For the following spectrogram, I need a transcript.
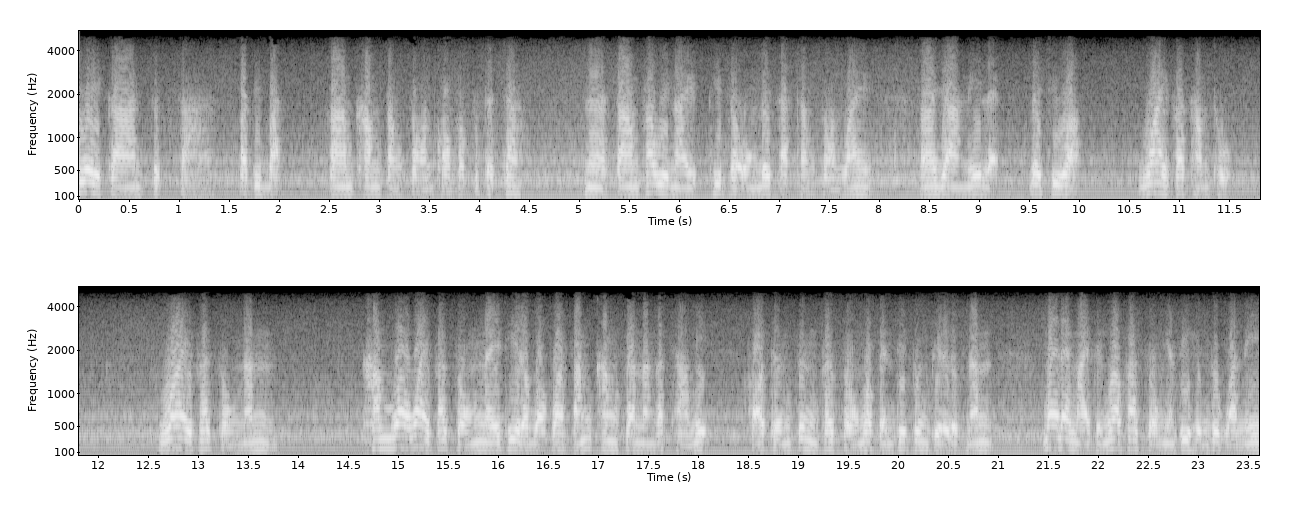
ด้วยการศึกษาปฏิบัติตามคำสั่งสอนของพระพุทธเจ้านะตามพระวินัยที่พระองค์ได้ตัดสั่งสอนไว้อย่างนี้แหละ ได้ชื่อว่าไหว้พระธรรมถูก ไหว้พระสงฆ์นั้นคำว่าไหว้พระสงฆ์ในที่เราบอกว่าสังฆังสนังกัจฉามิ ขอถึงซึ่งพระสงฆ์ว่าเป็นที่พึ่งที่ระลึกนั้น ไม่ได้หมายถึงว่าพระสงฆ์อย่างที่เห็นทุกวันนี้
